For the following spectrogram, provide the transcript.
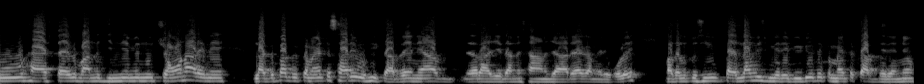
2 ਹੈਸ਼ਟੈਗ 1 ਜਿੰਨੇ ਮੈਨੂੰ ਚਾਹਣ ਵਾਲੇ ਨੇ ਲਗਭਗ ਕਮੈਂਟ ਸਾਰੇ ਉਹੀ ਕਰ ਰਹੇ ਨੇ ਆ ਰਾਜੇ ਦਾ ਨਿਸ਼ਾਨ ਜਾ ਰਿਹਾ ਹੈਗਾ ਮੇਰੇ ਕੋਲੇ। ਮਤਲਬ ਤੁਸੀਂ ਪਹਿਲਾਂ ਵੀ ਮੇਰੇ ਵੀਡੀਓ ਤੇ ਕਮੈਂਟ ਕਰਦੇ ਰਹਿੰਦੇ ਹੋ।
